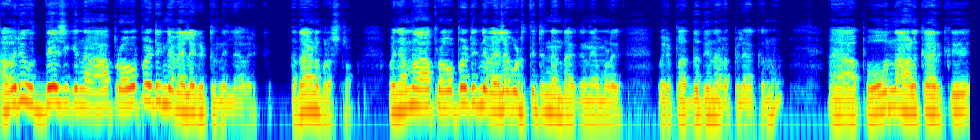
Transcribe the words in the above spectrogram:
അവർ ഉദ്ദേശിക്കുന്ന ആ പ്രോപ്പർട്ടിന്റെ വില കിട്ടുന്നില്ല അവർക്ക്. അതാണ് പ്രശ്നം. അപ്പോൾ നമ്മൾ ആ പ്രോപ്പർട്ടിന്റെ വില കൊടുത്തിട്ട് തന്നെ എന്താക്കുന്നത്? നമ്മൾ ഒരു പദ്ധതി നടപ്പിലാക്കുന്നു. പോകുന്ന ആൾക്കാർക്ക്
